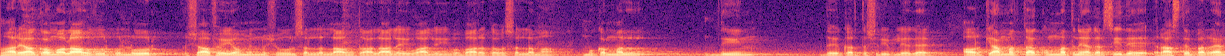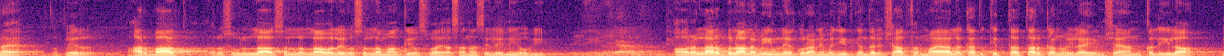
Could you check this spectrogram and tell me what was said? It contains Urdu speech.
ہمارے آقا مولا حضور پر نور، شاف یوم النشور صلی اللہ تعالیٰ علیہ وآلہ وبارک وسلم مکمل دین دے کر تشریف لے گئے۔ اور قیامت تک امت نے اگر سیدھے راستے پر رہنا ہے تو پھر ہر بات رسول اللہ صلی اللہ علیہ وسلم کے اسوہ حسنہ سے لینی ہوگی۔ اور اللہ رب العالمین نے قرآن مجید کے اندر ارشاد فرمایا، لقد کتا ترکن الیہم شیئن قلیلا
